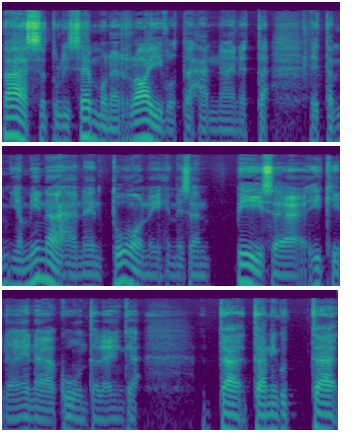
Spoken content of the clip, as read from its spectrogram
päässä tuli semmoinen raivo tähän näin, että, että ja minähän en tuon ihmisen biisejä ikinä enää kuuntele, enkä tämä, tämä, niin kuin, tämä,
